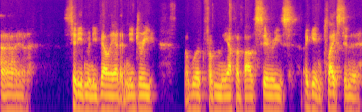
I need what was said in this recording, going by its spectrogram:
uh, City of Moonee Valley out at Niddrie, a work from the Up Above series, again placed in a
